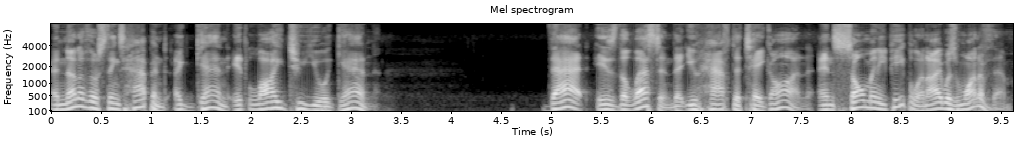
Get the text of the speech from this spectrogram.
and none of those things happened again. It lied to you again. That is the lesson that you have to take on. And so many people, and I was one of them,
